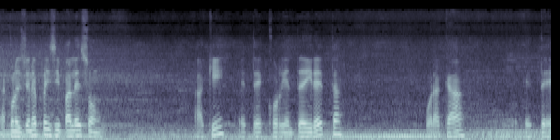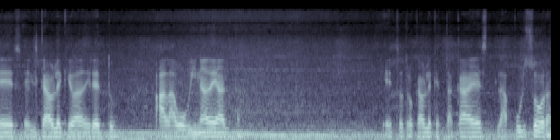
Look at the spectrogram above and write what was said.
las conexiones principales son aquí, este es corriente directa. Por acá, este es el cable que va directo a la bobina de alta. Este otro cable que está acá es la pulsora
